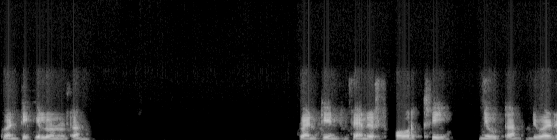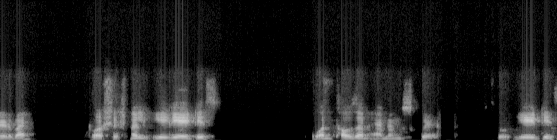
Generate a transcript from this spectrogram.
20 kilonewton. 20 into 10 raised to power 3 newton divided by cross sectional area it is 1000 mm square. So it is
